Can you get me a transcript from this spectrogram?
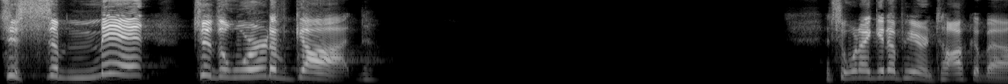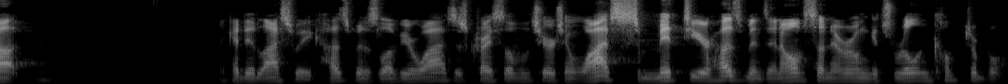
to submit to the Word of God. And so when I get up here and talk about, like I did last week, husbands love your wives as Christ loved the church, and wives submit to your husbands, and all of a sudden everyone gets real uncomfortable.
